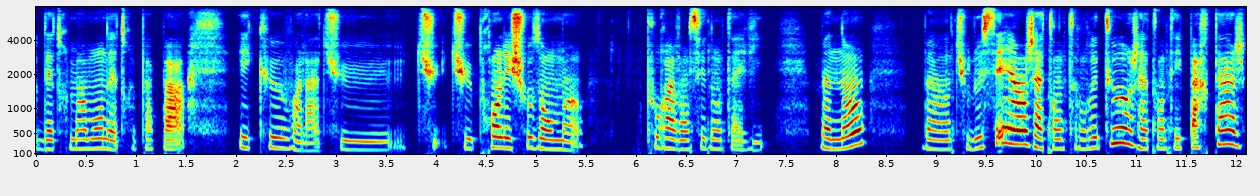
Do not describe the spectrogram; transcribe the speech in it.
d'être maman, d'être papa et que voilà, tu, tu, tu prends les choses en main pour avancer dans ta vie. Maintenant, ben tu le sais, hein, j'attends ton retour, j'attends tes partages.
